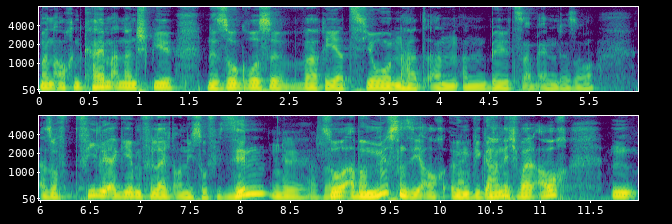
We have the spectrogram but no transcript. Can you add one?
man auch in keinem anderen Spiel eine so große Variation hat an, an Builds am Ende so. Also viele ergeben vielleicht auch nicht so viel Sinn. Nö, also- so, aber müssen sie auch irgendwie gar nicht, weil auch ein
